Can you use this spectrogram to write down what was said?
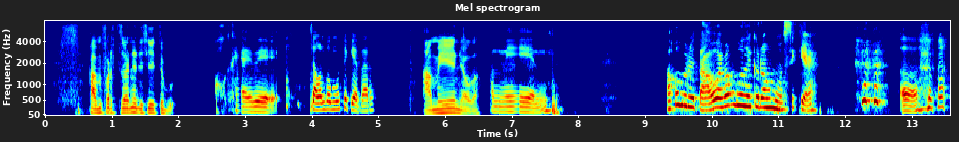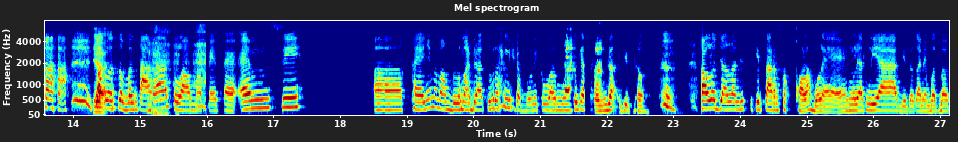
Comfort zone-nya di situ, Bu. Oke deh. Calon pemusik ya Tar. Amin ya Allah. Amin. Aku baru tahu emang boleh ke ruang musik ya? Eh, Ya. Kalau sementara selama PTM sih eh, kayaknya memang belum ada aturan ya boleh keluar musik atau enggak gitu. Kalau jalan di sekitar sekolah boleh ngeliat-ngeliat gitu kan yang buat baru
